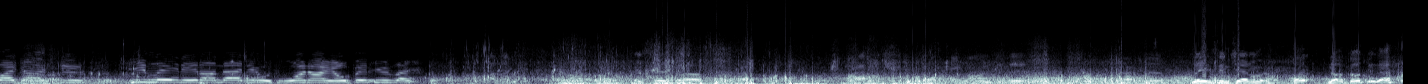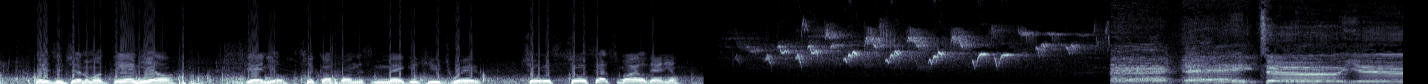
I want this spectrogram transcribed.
my gosh, dude. He laid in on that dude with one eye open. He was like, This is uh strap. Don't hang on to this. To ladies and gentlemen, oh, no, don't do that. Ladies and gentlemen, Daniel, Daniel took off on this mega huge wave. Show us, show us that smile, Daniel. Birthday to you.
